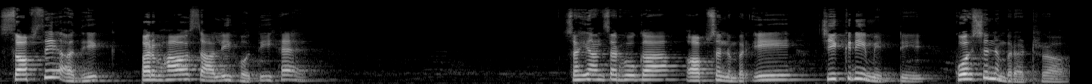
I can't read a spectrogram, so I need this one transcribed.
सबसे अधिक प्रभावशाली होती है? सही आंसर होगा ऑप्शन नंबर ए, चिकनी मिट्टी। क्वेश्चन नंबर अठारह।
